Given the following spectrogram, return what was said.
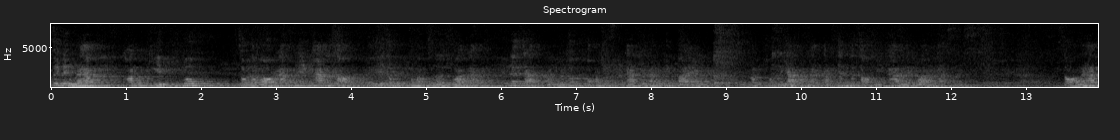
คือหนึ่งนะครับคอนกรีตรูปทรงกระบอกนะครับให้ค่าทดสอบที่สม่ำเสมอกว่านะครับเนื่องจากผลกระทบของการที่เราที่ไปของตัวอย่างนะครับกับเส้นทดสอบมีค่าน้อยกว่านะครับ นะครับ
